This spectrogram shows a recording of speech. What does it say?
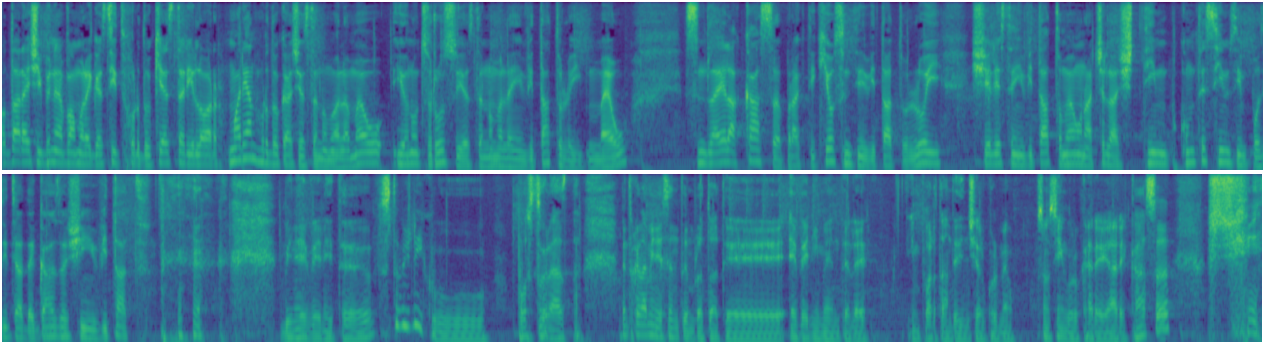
Salutare și bine v-am regăsit hurduchesterilor. Marian Hurducaș este numele meu, Ionuț Rusu este numele invitatului meu. Sunt la el acasă, practic eu sunt invitatul lui și el este invitatul meu în același timp. Cum te simți în poziția de gază și invitat? Bine ai venit! Sunt obișnuit cu postura asta. Pentru că la mine se întâmplă toate evenimentele importante din cercul meu. Sunt singurul care are casă și...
